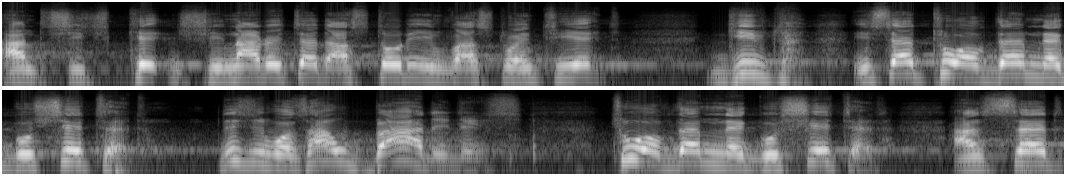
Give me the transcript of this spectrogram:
And she, she narrated her story in verse 28. Give, he said, Two of them negotiated. This was how bad it is. Two of them negotiated and said,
